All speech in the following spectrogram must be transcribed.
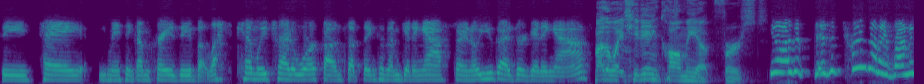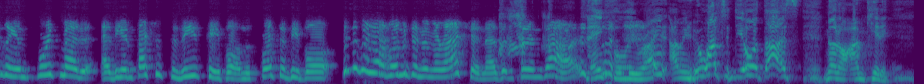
see hey, you may think I'm crazy, but like, can we try to work on something? Because I'm getting asked. I know you guys are getting asked. By the way, she didn't call me up first. You know, as it, as it turns out, ironically, in sports med, uh, the infectious disease people and the sports med people typically have limited interaction, as it turns out. Thankfully, right? I mean, who wants to deal with us? No, no, I'm kidding.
